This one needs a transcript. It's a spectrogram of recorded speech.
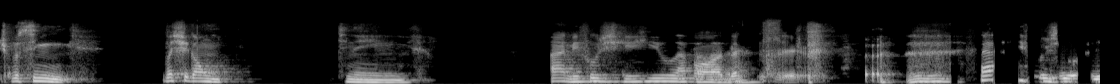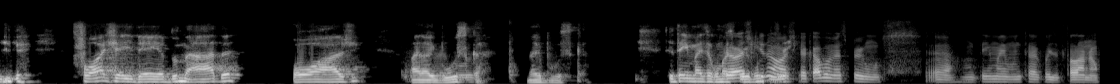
Tipo assim, vai chegar um que nem. Ai, me fugiu a Foda. palavra. Me fugiu. Foge a ideia do nada, foge, mas nós busca, nós busca. Você tem mais algumas Eu acho que perguntas não, aí? acho que acabam minhas perguntas. É, não tem mais muita coisa pra falar, não.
